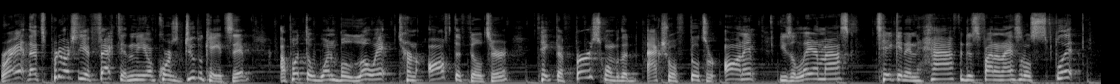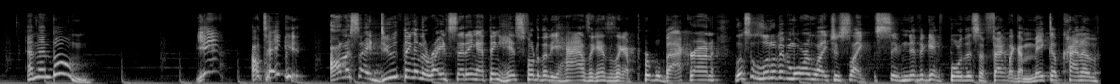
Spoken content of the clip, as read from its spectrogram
right? That's pretty much the effect. And then he, of course, duplicates it. I put the one below it, turn off the filter, take the first one with the actual filter on it, use a layer mask, take it in half, and just find a nice little split. And then boom. Yeah, I'll take it honestly i do think in the right setting i think his photo that he has like has like a purple background looks a little bit more like just like significant for this effect like a makeup kind of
